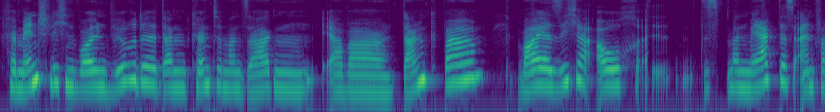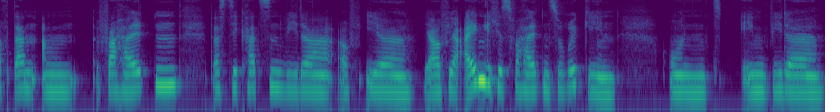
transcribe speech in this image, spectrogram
vermenschlichen wollen würde, dann könnte man sagen, er war dankbar war er sicher auch, das, man merkt das einfach dann am Verhalten, dass die Katzen wieder auf ihr, ja, auf ihr eigentliches Verhalten zurückgehen und eben wieder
